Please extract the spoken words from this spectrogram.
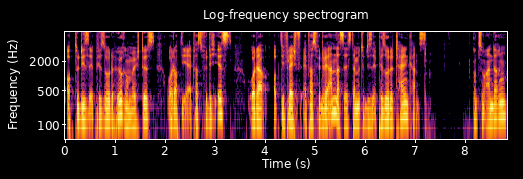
ob du diese Episode hören möchtest oder ob die etwas für dich ist oder ob die vielleicht etwas für wer anders ist, damit du diese Episode teilen kannst. Und zum anderen,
